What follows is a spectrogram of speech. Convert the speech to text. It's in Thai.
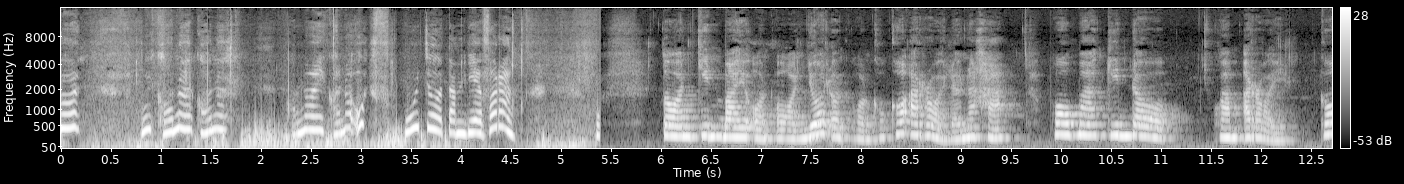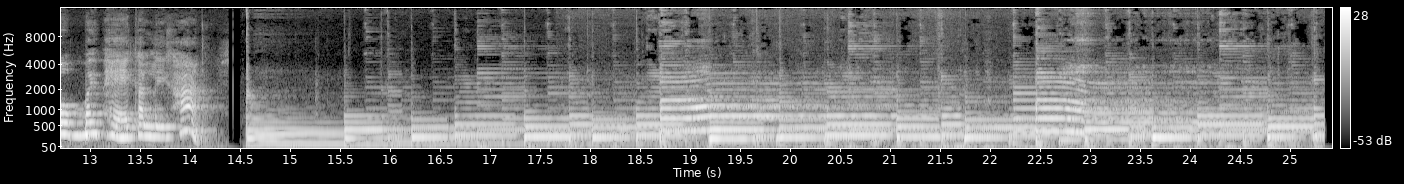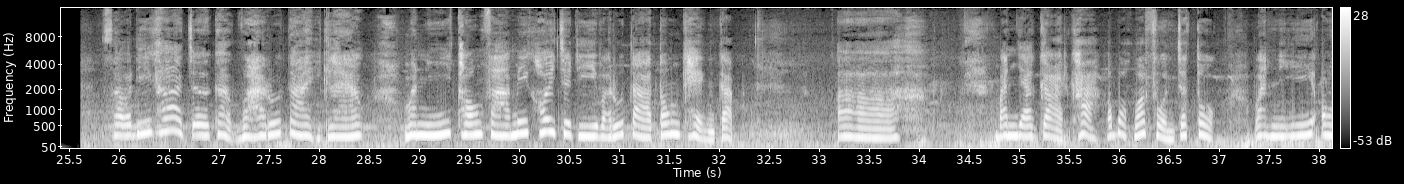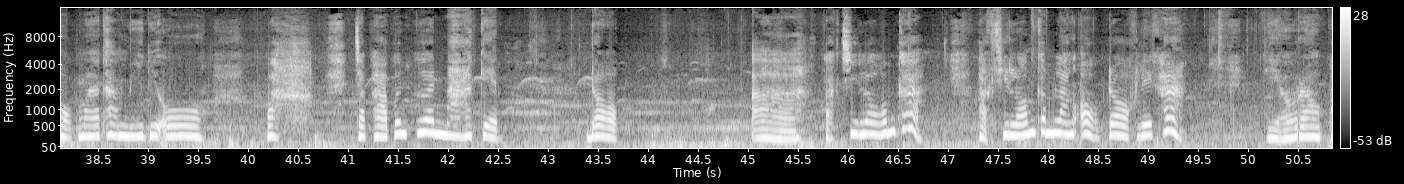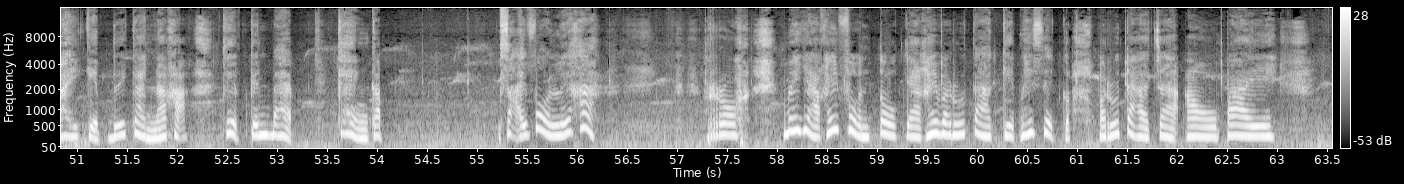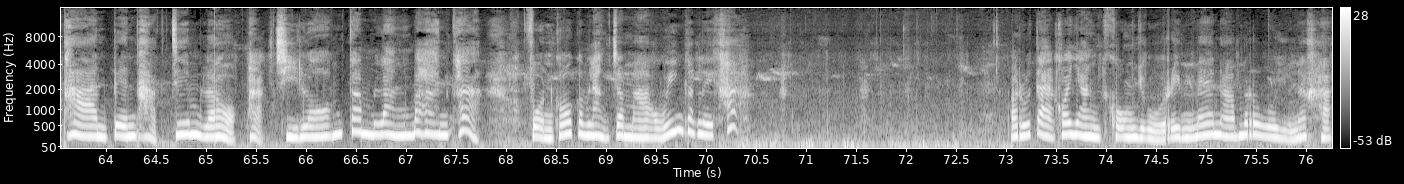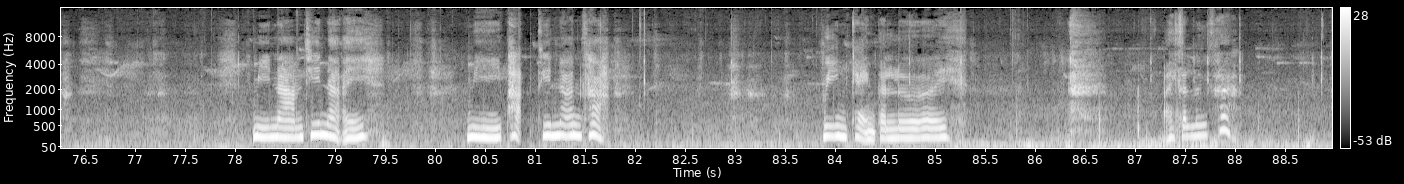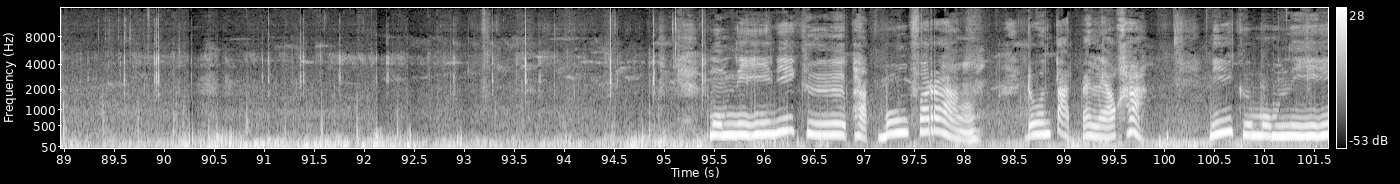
กินอุ้ยขอหน่อยขอหน่อยขอหน่อยขอหน่อยอุ้ยอุ้ยเจอตำเดียฝรั่ง ตอนกินใบอ่อนๆยอดอ่อนๆเขาก็อร่อยแล้วนะคะ พอมากินดอกความอร่อยก็ไม่แพ้กันเลยค่ะ วัสดีค่ะ เจอกับวารุตาอีกแล้ว วันนี้ท้องฟ้าไม่ค่อยจะดี วารุตาต้องแข่งกับบรรยากาศค่ะ เขาบอกว่าฝนจะตก วันนี้ออกมาทำวิดีโอว่าจะพาเพื่อนๆมาเก็บดอกอผักชีล้อมค่ะ ผักชีล้อมกำลังออกดอกเลยค่ะ เดี๋ยวเราไปเก็บด้วยกันนะคะ เก็บกันแบบแข่งกับ สายฝนเลยค่ะ รอไม่อยากให้ฝนตก อยากให้วรุตาเก็บให้เสร็จก่อนวรุตาจะเอาไปทานเป็นผักจิ้มแล้วผักชีล้อมกำลังบานค่ะ ฝนก็กำลังจะมาวิ่งกันเลยค่ะวรุตาก็ยังคงอยู่ริมแม่น้ำรูอยู่นะคะ มีน้ำที่ไหน มีผักที่นั่นค่ะ วิ่งแข่งกันเลย ไปกันเลยค่ะ มุมนี้นี่คือผักบุ้งฝรั่ง โดนตัดไปแล้วค่ะ นี่คือมุมนี้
